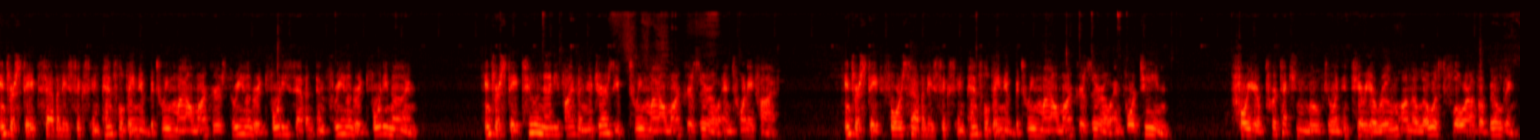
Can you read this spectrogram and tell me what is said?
Interstate 76 in Pennsylvania between mile markers 347 and 349. Interstate 295 in New Jersey between mile marker 0 and 25. Interstate 476 in Pennsylvania between mile marker 0 and 14. For your protection, move to an interior room on the lowest floor of a building.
